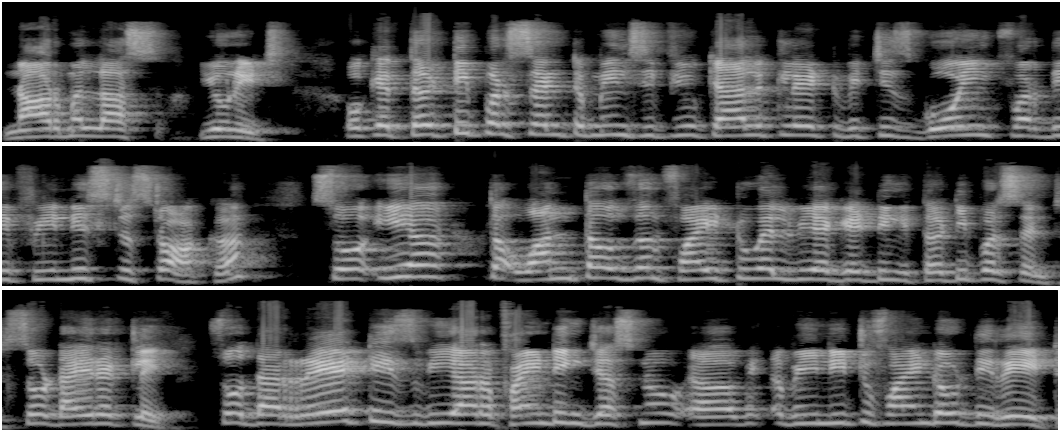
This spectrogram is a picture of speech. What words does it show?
normal loss units. Okay 30% means if you calculate which is going for the finished stock so here the 1512 we are getting 30% so directly. So the rate is we are finding just now uh, we, we need to find out the rate.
